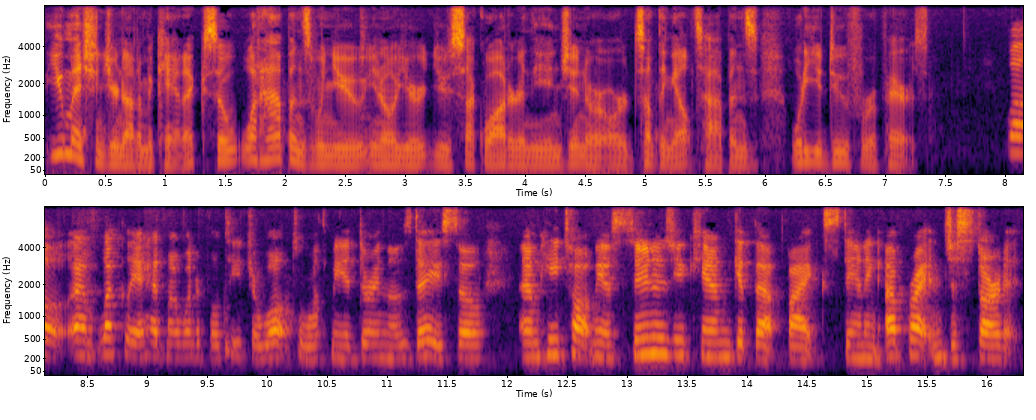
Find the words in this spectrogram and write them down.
You mentioned you're not a mechanic, so what happens when you you know you you suck water in the engine or, or something else happens? What do you do for repairs? Well, um, luckily, I had my wonderful teacher Walter with me during those days. So um, he taught me as soon as you can get that bike standing upright and just start it.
